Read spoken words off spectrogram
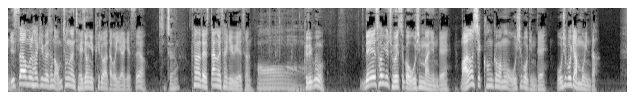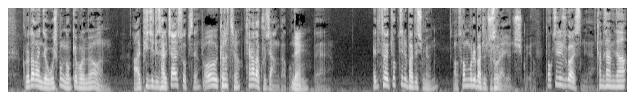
음. 이 싸움을 하기 위해서는 엄청난 재정이 필요하다고 이야기했어요. 진짜요? 캐나다에서 땅을 사기 위해선. 어. 그리고 내 설교 조회수가 50만인데 만 원씩 헌금하면 50억인데 50억이 안 모인다. 그러다가 이제 50억 넘게 벌면 RPG를 살짤수 없어요. 어, 그렇죠. 캐나다 굳이 안 가고. 네. 네. 에디터의 쪽지를 받으시면 어, 선물을 받을 주소를 알려주시고요. 덕질인 수고하셨습니다. 감사합니다.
